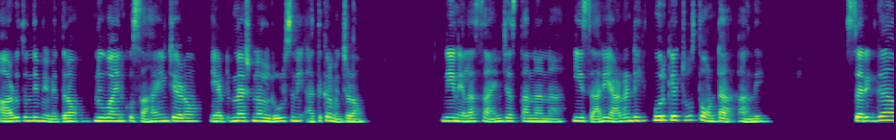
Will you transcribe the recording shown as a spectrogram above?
ఆడుతుంది మేమిద్దరం. నువ్వు ఆయనకు సహాయం చేయడం ఇంటర్నేషనల్ రూల్స్ని అతిక్రమించడం. నేనెలా సాయం చేస్తానన్నా ఈసారి ఆడండి. ఊరికే చూస్తూ ఉంటా అంది. సరిగ్గా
